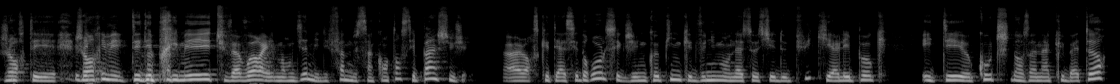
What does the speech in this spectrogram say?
genre t'es déprimé. es déprimé, tu vas voir. Et ils m'ont dit, mais les femmes de 50 ans, c'est pas un sujet. Alors ce qui était assez drôle, c'est que j'ai une copine qui est devenue mon associée depuis, qui à l'époque était euh, coach dans un incubateur.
